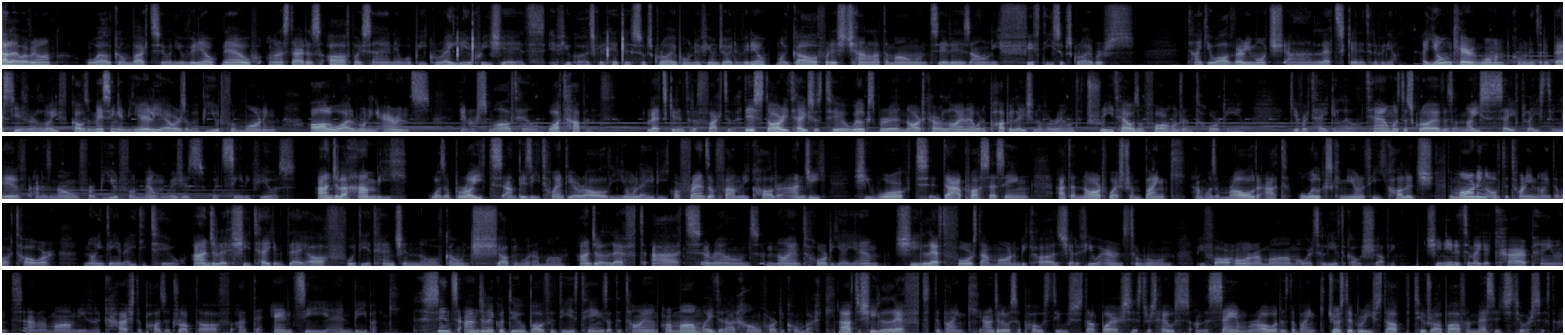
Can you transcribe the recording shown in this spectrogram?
Hello everyone, welcome back to a new video. Now I'm going to start us off by saying it would be greatly appreciated if you guys could hit the subscribe button if you enjoyed the video. My goal for this channel at the moment it is only 50 subscribers. Thank you all very much and let's get into the video. A young caring woman coming into the best years of her life goes missing in the early hours of a beautiful morning all while running errands in her small town. What happened? Let's get into the facts of it. This story takes us to Wilkesboro, North Carolina, with a population of around 3,413, give or take a little. The town was described as a nice, safe place to live and is known for beautiful mountain ridges with scenic views. Angela Hamby was a bright and busy 20 year old young lady. Her friends and family called her Angie she worked data processing at the Northwestern Bank and was enrolled at Wilkes Community College the morning of the 29th of October 1982. Angela, she'd taken the day off with the intention of going shopping with her mom. Angela left at around 9:30 a.m. She left first that morning because she had a few errands to run before her and her mom were to leave to go shopping. She needed to make a car payment and her mom needed a cash deposit dropped off at the NCNB bank. Since Angela could do both of these things at the time, her mom waited at home for her to come back. After she left the bank, Angela was supposed to stop by her sister's house on the same road as the bank, just a brief stop to drop off a message to her sister.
